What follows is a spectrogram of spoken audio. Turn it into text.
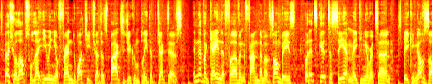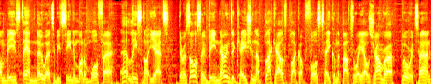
Special Ops will let you and your friend watch each other's backs as you complete objectives. It never gained the fervent fandom of zombies, but it's good to see it making a return. Speaking of zombies, they are nowhere to be seen in Modern Warfare, at least not yet. There has also been no indication that Blackout, Black Ops 4's take on the Battle Royale genre, will return.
